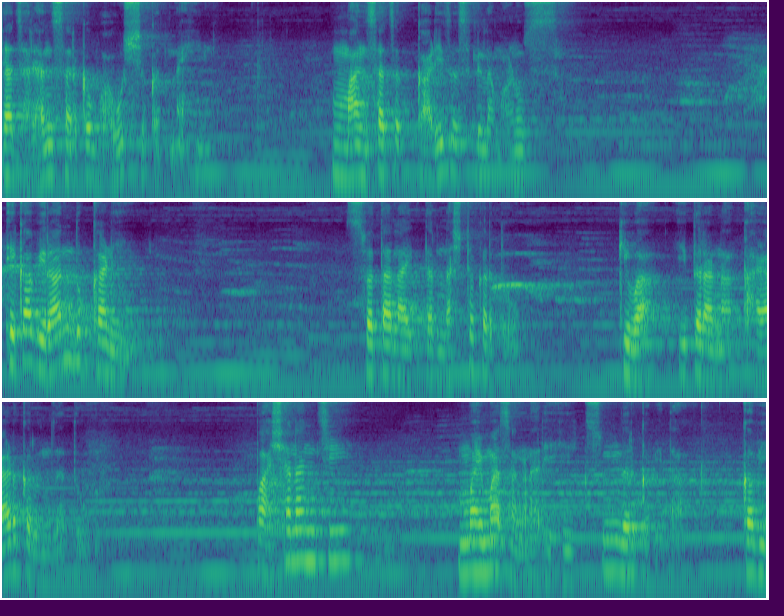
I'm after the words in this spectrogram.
त्या झऱ्यांसारखं वाहूच शकत नाही. माणसाचं काळीज असलेला माणूस एका विरान दुःखाने स्वतःला एकतर नष्ट करतो किंवा इतरांना घायाळ करून जातो. पाषाणांची महिमा सांगणारी ही सुंदर कविता कवी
